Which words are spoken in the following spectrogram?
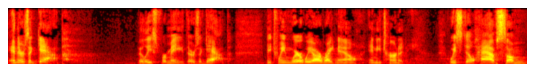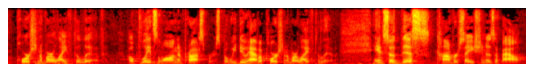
And there's a gap, at least for me, there's a gap between where we are right now and eternity. We still have some portion of our life to live. Hopefully, it's long and prosperous, but we do have a portion of our life to live. And so, this conversation is about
